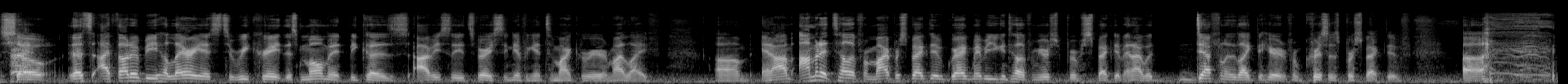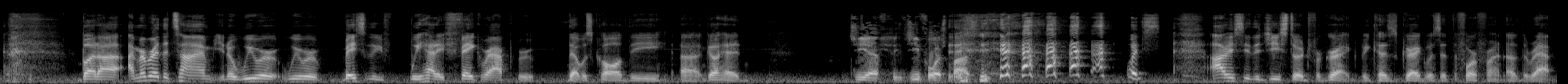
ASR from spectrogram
So that's I thought it would be hilarious to recreate this moment because obviously it's very significant to my career and my life. Um, and I'm, I'm going to tell it from my perspective. Greg, maybe you can tell it from your perspective. And I would definitely like to hear it from Chris's perspective. Uh, but uh, I remember at the time, you know, we were we were basically we had a fake rap group that was called the. Uh, go ahead. GF G Force Posse. Which obviously the G stood for Greg because Greg was at the forefront of the rap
